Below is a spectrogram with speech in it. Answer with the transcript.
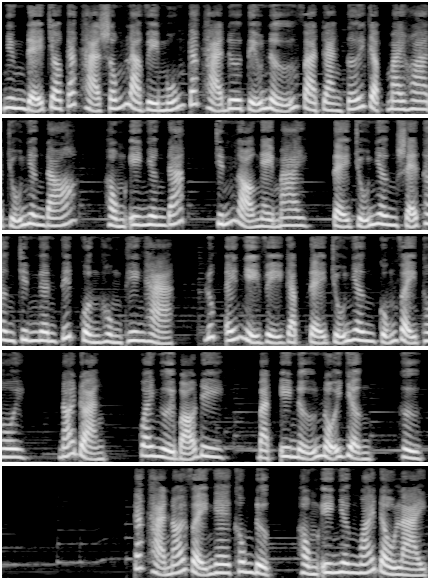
Nhưng để cho các hạ sống là vì muốn các hạ đưa tiểu nữ và tràng tới gặp Mai Hoa chủ nhân đó, Hồng Y Nhân đáp, chính ngọ ngày mai, tệ chủ nhân sẽ thân chinh nghênh tiếp quần hùng thiên hạ, lúc ấy nhị vị gặp tệ chủ nhân cũng vậy thôi, nói đoạn, quay người bỏ đi, bạch y nữ nổi giận, hừ. Các hạ nói vậy nghe không được, hồng y nhân ngoái đầu lại,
